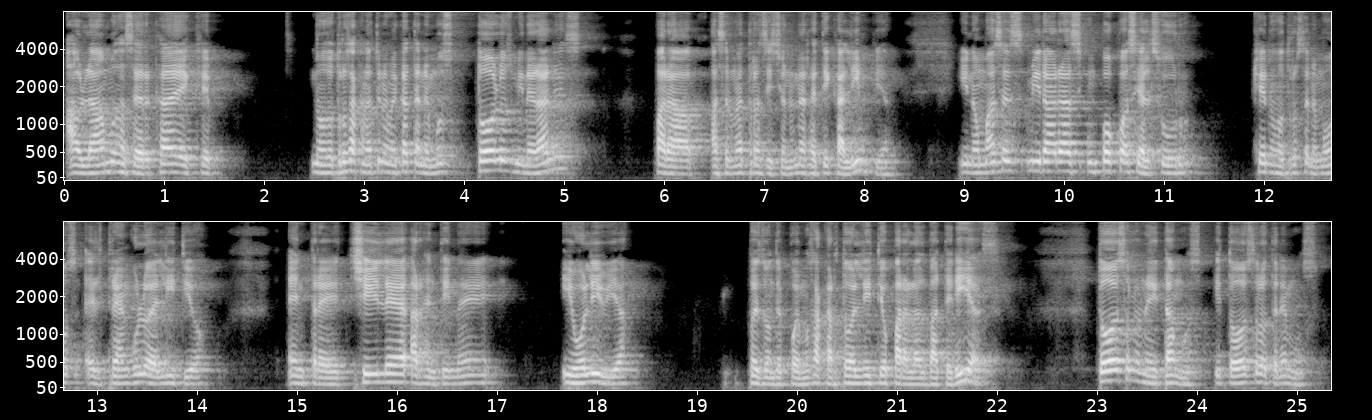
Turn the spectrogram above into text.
hablábamos acerca de que nosotros acá en Latinoamérica tenemos todos los minerales para hacer una transición energética limpia. Y nomás es mirar un poco hacia el sur, que nosotros tenemos el triángulo de litio entre Chile, Argentina y Bolivia, pues donde podemos sacar todo el litio para las baterías. Todo eso lo necesitamos y todo eso lo tenemos.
